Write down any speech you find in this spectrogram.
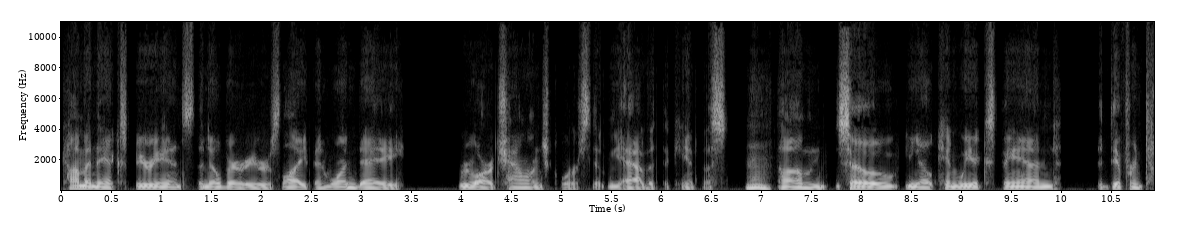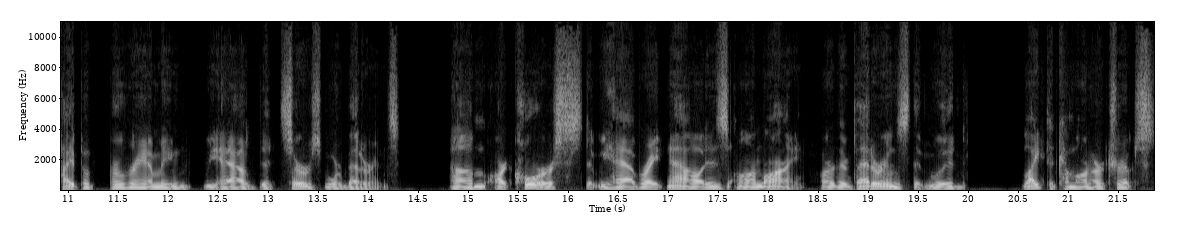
come and they experience the No Barriers Life in one day through our challenge course that we have at the campus. Hmm. Um, so, you know, can we expand the different type of programming we have that serves more veterans? Um, our course that we have right now is online. Are there veterans that would like to come on our trips,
